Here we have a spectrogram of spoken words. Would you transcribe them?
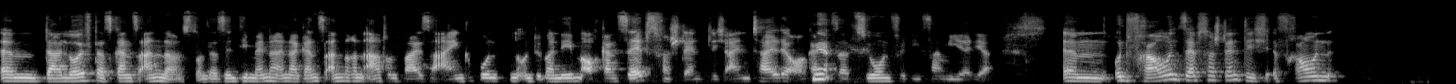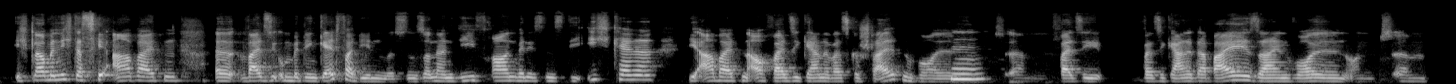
ähm, da läuft das ganz anders. Und da sind die Männer in einer ganz anderen Art und Weise eingebunden und übernehmen auch ganz selbstverständlich einen Teil der Organisation ja. für die Familie. Ähm, und Frauen, selbstverständlich, Frauen ich glaube nicht, dass sie arbeiten, äh, weil sie unbedingt Geld verdienen müssen, sondern die Frauen wenigstens, die ich kenne, die arbeiten auch, weil sie gerne was gestalten wollen, mhm. und, ähm, weil sie weil sie gerne dabei sein wollen und ähm,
